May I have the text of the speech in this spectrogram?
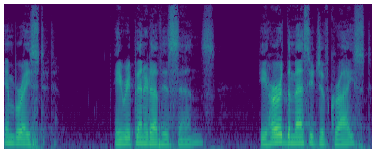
embraced it. He repented of his sins. He heard the message of Christ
